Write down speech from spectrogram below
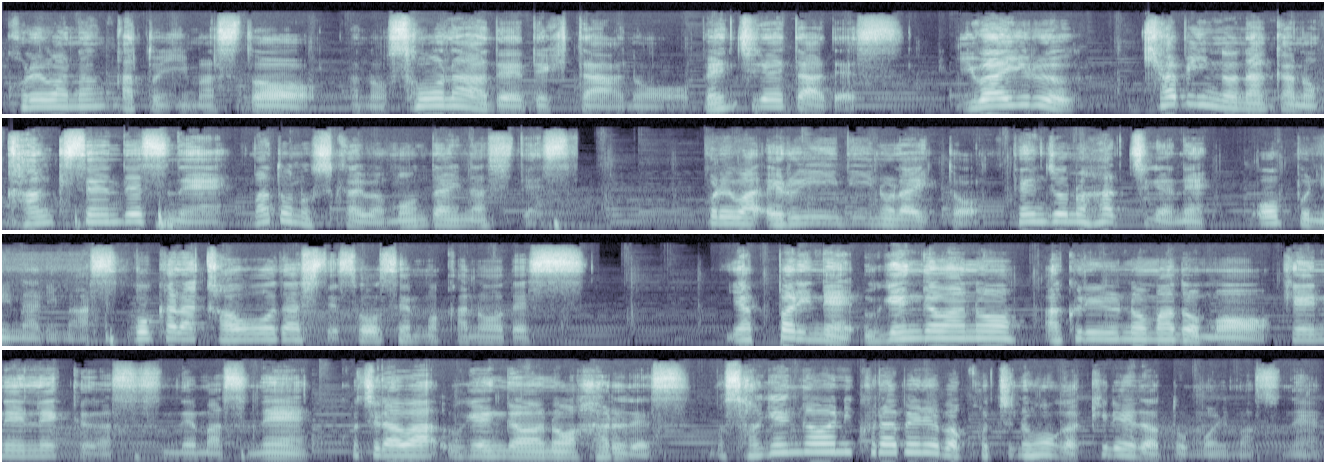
これは何かと言いますと、あの、ソーラーでできたあの、ベンチレーターです。いわゆるキャビンの中の換気扇ですね。窓の視界は問題なしです。これは LED のライト。天井のハッチがね、オープンになります。ここから顔を出して操船も可能です。やっぱりね、右舷側のアクリルの窓も経年劣化が進んでますね。こちらは右舷側の春です。左舷側に比べればこっちの方が綺麗だと思いますね。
